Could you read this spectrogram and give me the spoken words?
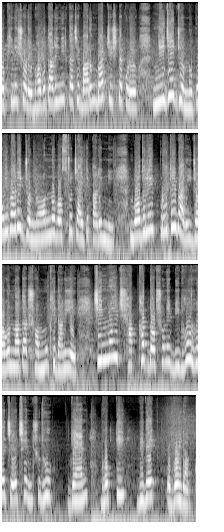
দক্ষিণেশ্বরে ভবতারিণীর কাছে বারংবার চেষ্টা করেও নিজের জন্য, পরিবারের জন্য অন্ন বস্ত্র চাইতে পারেননি। বদলে প্রতিবারই জগন্মাতার সম্মুখে দাঁড়িয়ে চিন্ময়ীর সাক্ষাৎ দর্শনে বিভোর হয়ে চেয়েছেন শুধু জ্ঞান ভক্তি বিবেক ও বৈরাগ্য।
